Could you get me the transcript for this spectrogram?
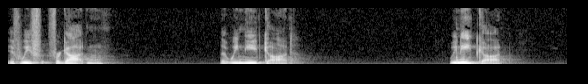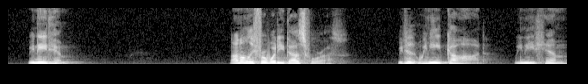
if we've forgotten that we need God. We need God. We need Him. Not only for what He does for us, we, we need God. We need Him.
